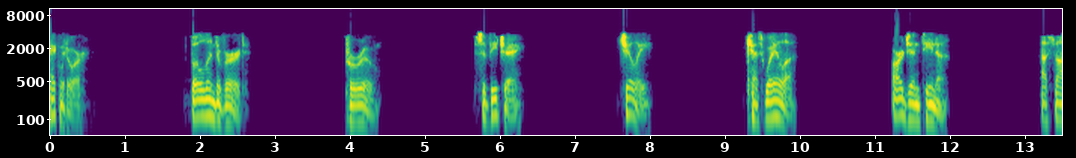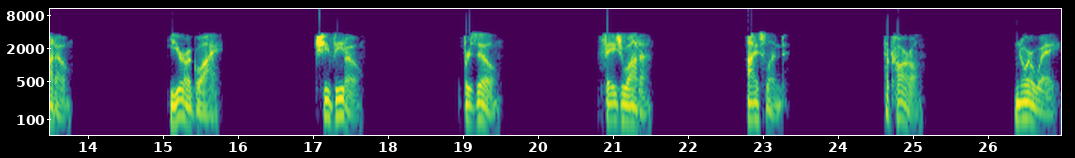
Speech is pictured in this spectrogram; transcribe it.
Ecuador. Bolón de Verde. Peru. Ceviche. Chile. Cazuela. Argentina. Asado. Uruguay. Chivito. Brazil. Feijoada. Iceland. Hákarl. Norway.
